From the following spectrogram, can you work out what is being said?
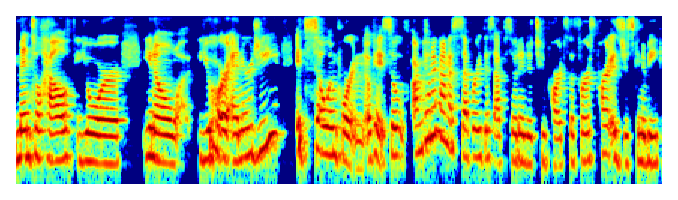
mental health your you know your energy it's so important. Okay so i'm kind of going to separate this episode into two parts. The first part is just going to be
